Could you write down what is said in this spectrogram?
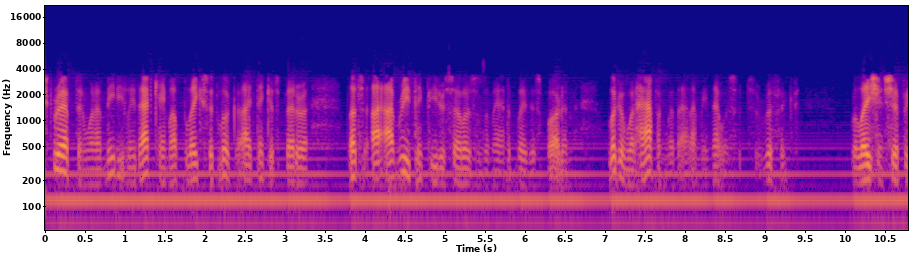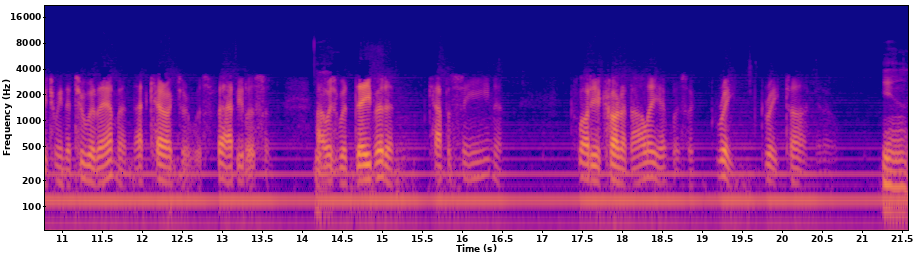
script, and when immediately that came up, Blake said, "Look, I think it's better. Let's. I, I really think Peter Sellers is the man to play this part." And look at what happened with that. I mean, that was a terrific relationship between the two of them, and that character was fabulous. And I was with David and Capucine and Claudia Cardinale. It was a great, great time. You know,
